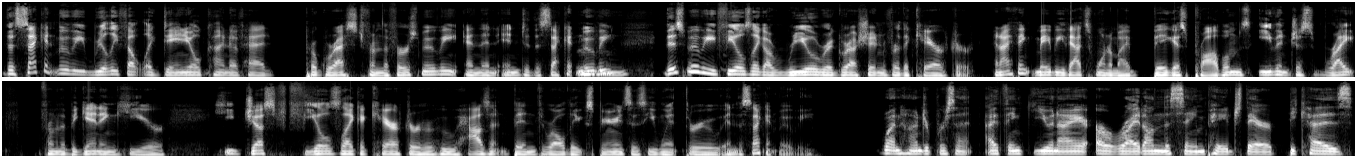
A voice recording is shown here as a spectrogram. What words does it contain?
the second movie really felt like Daniel kind of had progressed from the first movie and then into the 2nd movie. This movie feels like a real regression for the character. And I think maybe that's one of my biggest problems, even just right from the beginning here. He just feels like a character who hasn't been through all the experiences he went through in the second movie. 100%. I think you and I are right on the same page there because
